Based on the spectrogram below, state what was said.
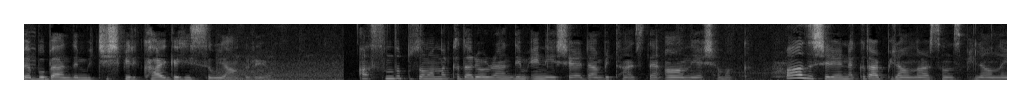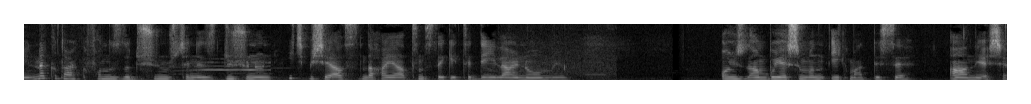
Ve bu bende müthiş bir kaygı hissi uyandırıyor. Aslında bu zamana kadar öğrendiğim en iyi şeylerden bir tanesi de anı yaşamak. Bazı şeyleri ne kadar planlarsanız planlayın, ne kadar kafanızda düşünürseniz düşünün, hiçbir şey aslında hayatın size getirdiğiyle aynı olmuyor. O yüzden bu yaşamın ilk maddesi anı yaşa.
